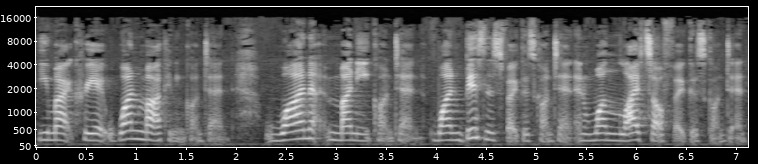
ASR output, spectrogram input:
you might create one marketing content, one money content, one business focused content, and one lifestyle focused content.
